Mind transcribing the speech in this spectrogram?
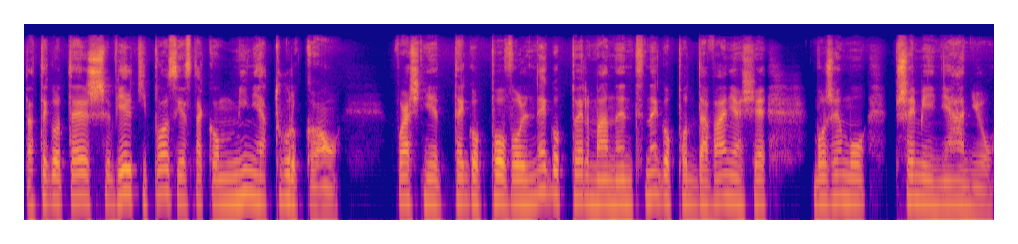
Dlatego też Wielki Post jest taką miniaturką właśnie tego powolnego, permanentnego poddawania się Bożemu przemienianiu.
